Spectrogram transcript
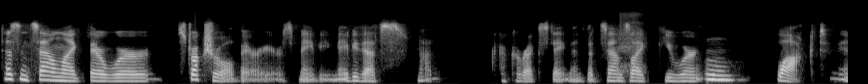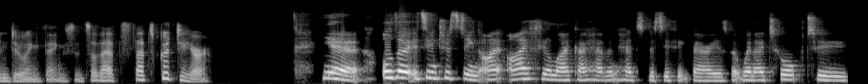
doesn't sound like there were structural barriers. Maybe, maybe that's not a correct statement, but sounds like you weren't mm. blocked in doing things, and so that's that's good to hear. Yeah, although it's interesting, I, I feel like I haven't had specific barriers, but when I talk to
